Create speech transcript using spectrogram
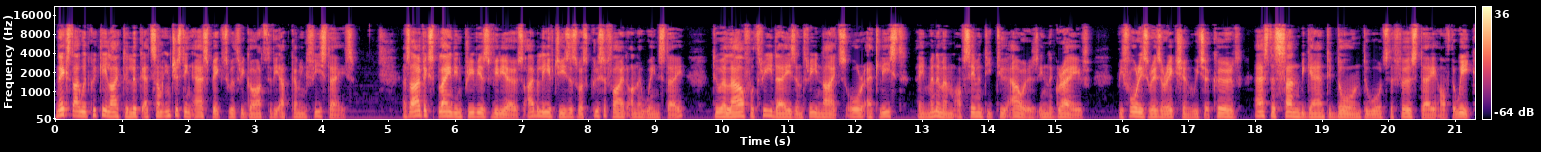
Next, I would quickly like to look at some interesting aspects with regards to the upcoming feast days. As I've explained in previous videos, I believe Jesus was crucified on a Wednesday to allow for three days and three nights, or at least a minimum of 72 hours in the grave before his resurrection, which occurred as the sun began to dawn towards the first day of the week,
